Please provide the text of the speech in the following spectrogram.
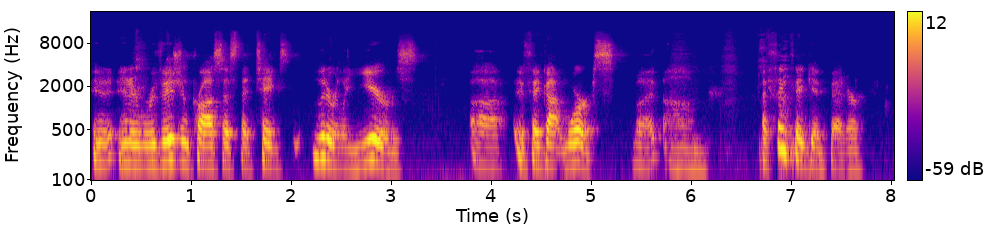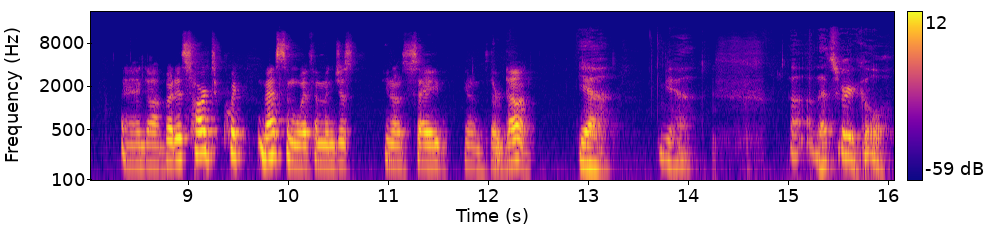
in, in a revision process that takes literally years, uh, if they got worse. But um, I think they get better. And uh, but it's hard to quit messing with them and just you know say you know they're done. Yeah, yeah. Uh, that's very cool.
